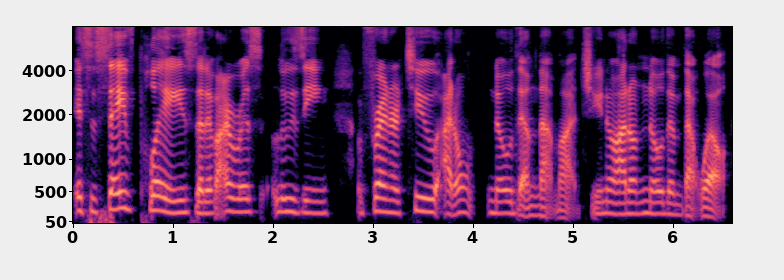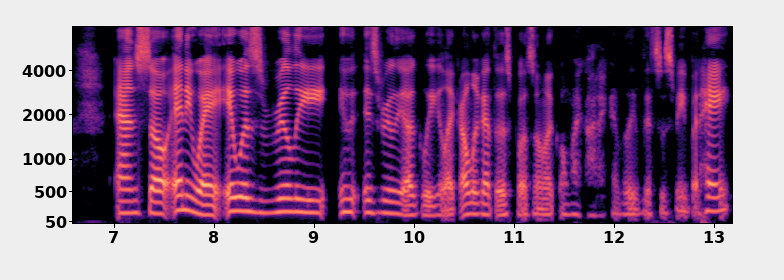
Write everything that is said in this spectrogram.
it's a safe place that if I risk losing a friend or two, I don't know them that much, you know, I don't know them that well. And so anyway, it was really, it is really ugly. Like I look at those posts and I'm like, oh my God, I can't believe this was me. But hey,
